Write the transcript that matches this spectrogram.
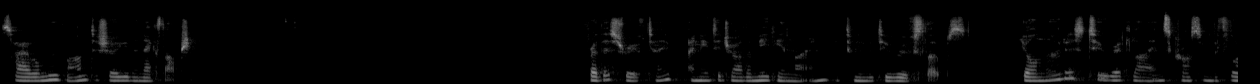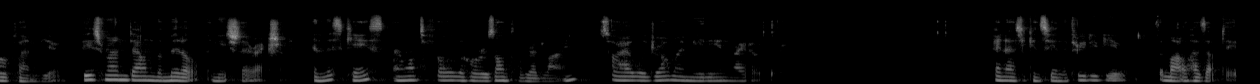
so I will move on to show you the next option. For this roof type, I need to draw the median line between the two roof slopes. You'll notice two red lines crossing the floor plan view. These run down the middle in each direction. In this case, I want to follow the horizontal red line, so I will draw my median right over it. And as you can see in the 3D view, the model has updated.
